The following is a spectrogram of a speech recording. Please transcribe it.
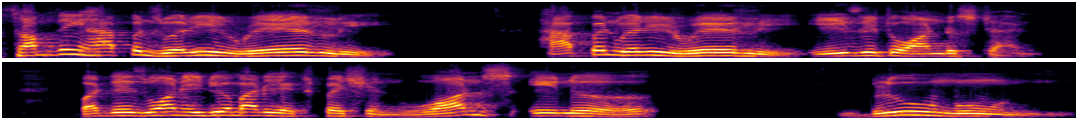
something happens very rarely, happen very rarely, easy to understand. But there's one idiomatic expression, once in a blue moon.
